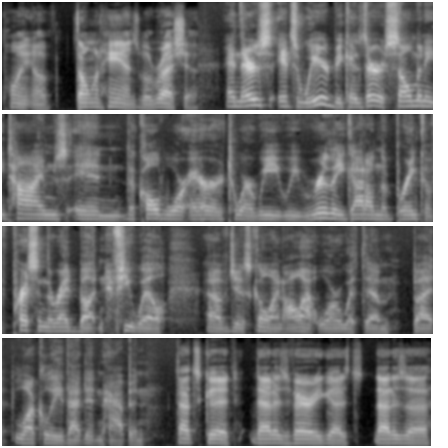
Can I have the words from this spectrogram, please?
point of throwing hands with Russia. And there's it's weird because there are so many times in the Cold War era to where we we really got on the brink of pressing the red button, if you will, of just going all out war with them. But luckily that didn't happen. That's good. That is very good. That is a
